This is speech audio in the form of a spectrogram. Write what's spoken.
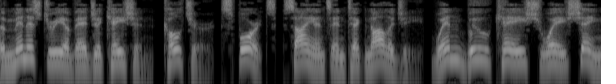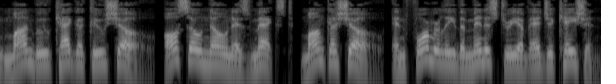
The Ministry of Education, Culture, Sports, Science and Technology, Wenbu Ke Shui Sheng Manbu Kagaku Shou, also known as MEXT, Monka Shou, and formerly the Ministry of Education,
